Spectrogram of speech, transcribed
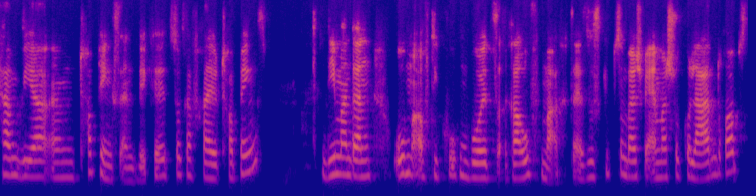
haben wir ähm, Toppings entwickelt, zuckerfreie Toppings, die man dann oben auf die Kuchenbowls rauf macht. Also es gibt zum Beispiel einmal Schokoladendrops,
